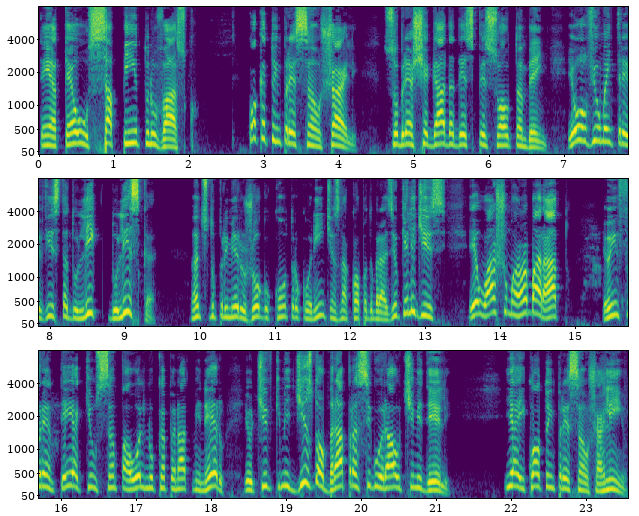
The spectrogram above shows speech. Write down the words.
tem até o Sapinto no Vasco. Qual que é a tua impressão, Charlie, sobre a chegada desse pessoal também? Eu ouvi uma entrevista do, Li, do Lisca, antes do primeiro jogo contra o Corinthians na Copa do Brasil, que ele disse: Eu acho o maior barato. Eu enfrentei aqui o Sampaoli no Campeonato Mineiro, eu tive que me desdobrar para segurar o time dele. E aí, qual a tua impressão, Charlinho?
